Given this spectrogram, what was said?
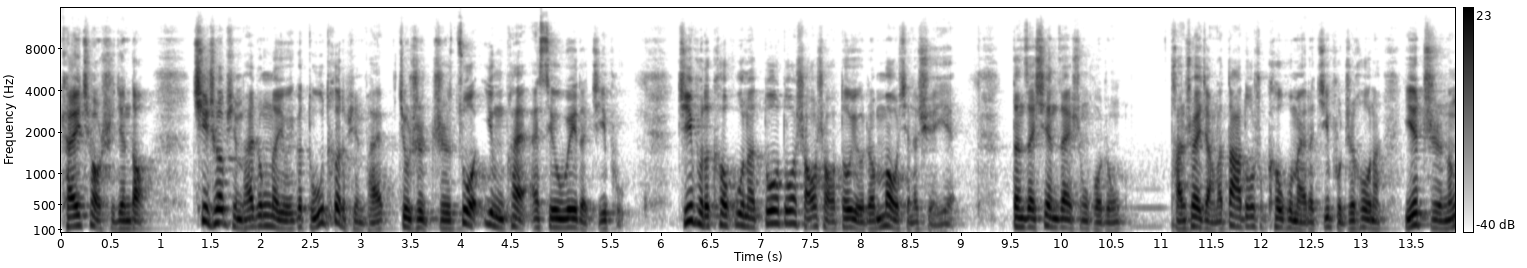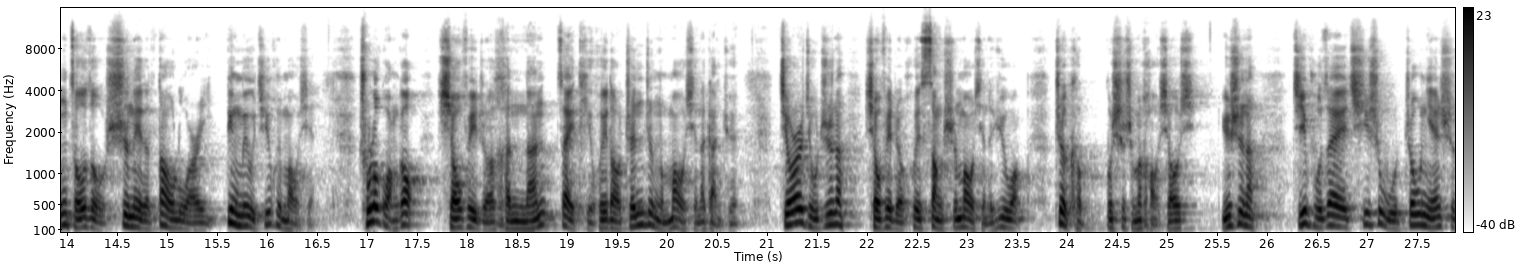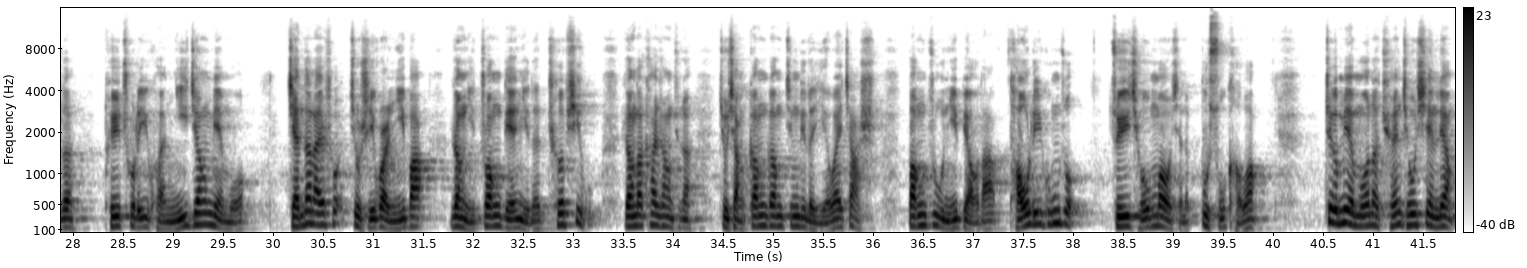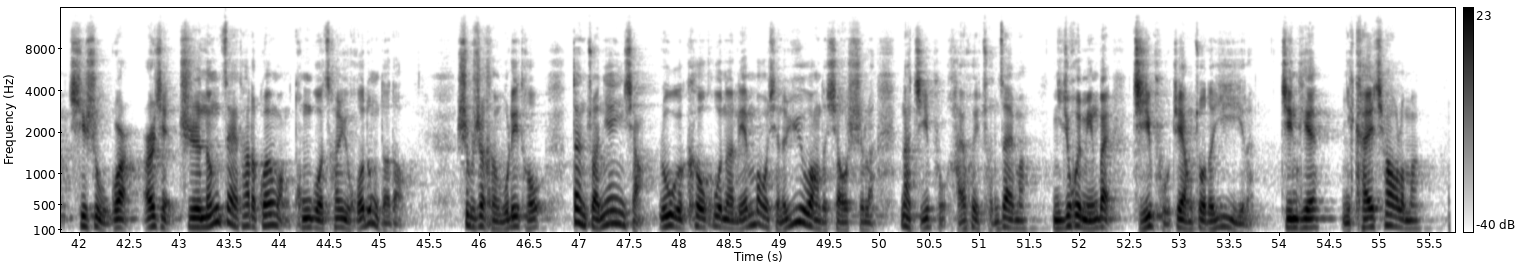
开窍时间到，汽车品牌中呢有一个独特的品牌，就是只做硬派 SUV 的吉普。吉普的客户呢多多少少都有着冒险的血液，但在现在生活中，坦率讲呢，大多数客户买了吉普之后呢，也只能走走室内的道路而已，并没有机会冒险。除了广告，消费者很难再体会到真正的冒险的感觉。久而久之呢，消费者会丧失冒险的欲望，这可不是什么好消息。于是呢，吉普在七十五周年时呢，推出了一款泥浆面膜。简单来说，就是一罐泥巴，让你装点你的车屁股，让它看上去呢，就像刚刚经历了野外驾驶，帮助你表达逃离工作、追求冒险的不俗渴望。这个面膜呢，全球限量七十五罐，而且只能在它的官网通过参与活动得到，是不是很无厘头？但转念一想，如果客户呢连冒险的欲望都消失了，那吉普还会存在吗？你就会明白吉普这样做的意义了。今天你开窍了吗？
